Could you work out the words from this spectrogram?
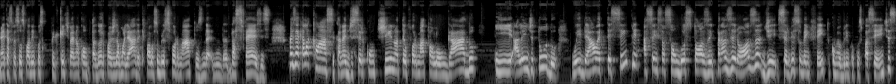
né, que as pessoas podem, quem tiver no computador pode dar uma olhada, que fala sobre os formatos das fezes. Mas é aquela clássica, né, de ser contínua, ter o formato alongado, e, além de tudo, o ideal é ter sempre a sensação gostosa e prazerosa de serviço bem feito, como eu brinco com os pacientes,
